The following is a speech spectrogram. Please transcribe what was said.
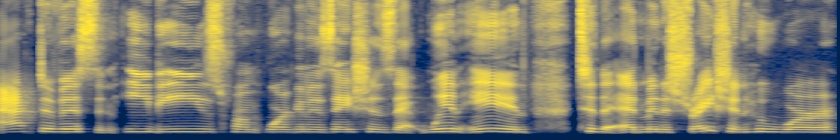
activists and eds from organizations that went in to the administration who were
